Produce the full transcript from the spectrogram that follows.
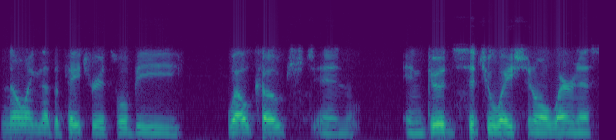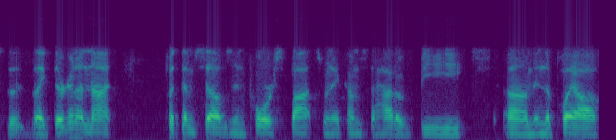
knowing that the Patriots will be well coached and in good situational awareness. Like they're going to not put themselves in poor spots when it comes to how to be um, in the playoffs.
